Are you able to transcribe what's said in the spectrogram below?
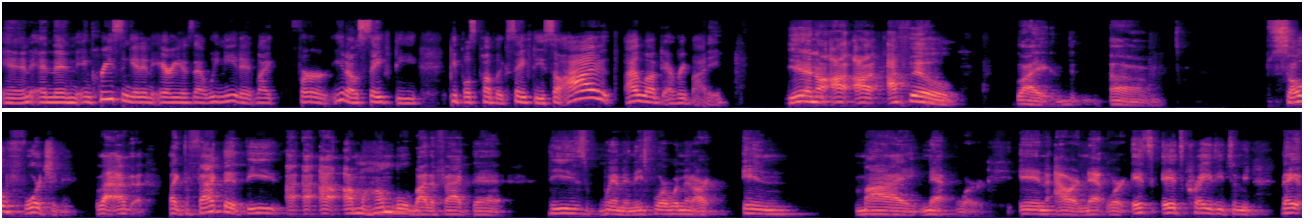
in and then increasing it in areas that we need it like for you know safety people's public safety. So i i loved everybody. Yeah no i i, I feel like um so fortunate. Like I, like the fact that these I, I i'm humbled by the fact that these women these four women are in my network in our network. It's it's crazy to me. They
